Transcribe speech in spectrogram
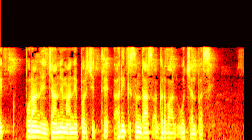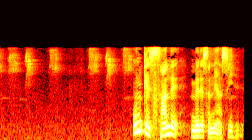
एक पुराने जाने माने परिचित थे हरि किशन दास अग्रवाल, वो चल बसे। उनके साले मेरे सन्यासी हैं,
